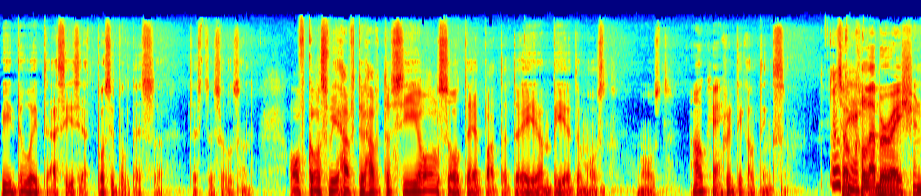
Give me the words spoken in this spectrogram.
we do it as easy as possible. That's uh, that's the solution. Of course, we have to have to see also there, but the A and B are the most most Okay. critical things. Okay. So collaboration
